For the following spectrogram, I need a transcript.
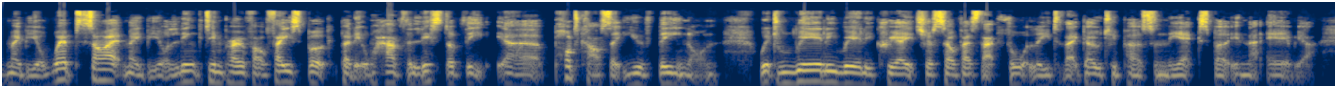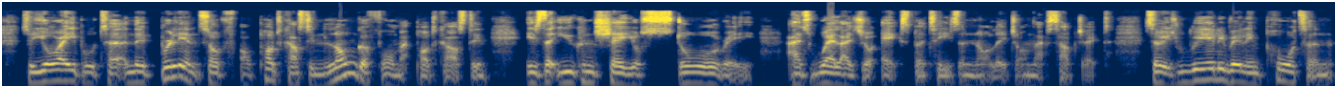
maybe your website, maybe your LinkedIn profile, Facebook, but it will have the list of the uh, podcasts that you've been on, which really, really creates yourself as that thought leader, that go-to person, the expert in that area. So you're able to, and the brilliance of, of podcasting, longer format podcasting, is that you can share your story as well as your expertise and knowledge on that subject. So it's really, really important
